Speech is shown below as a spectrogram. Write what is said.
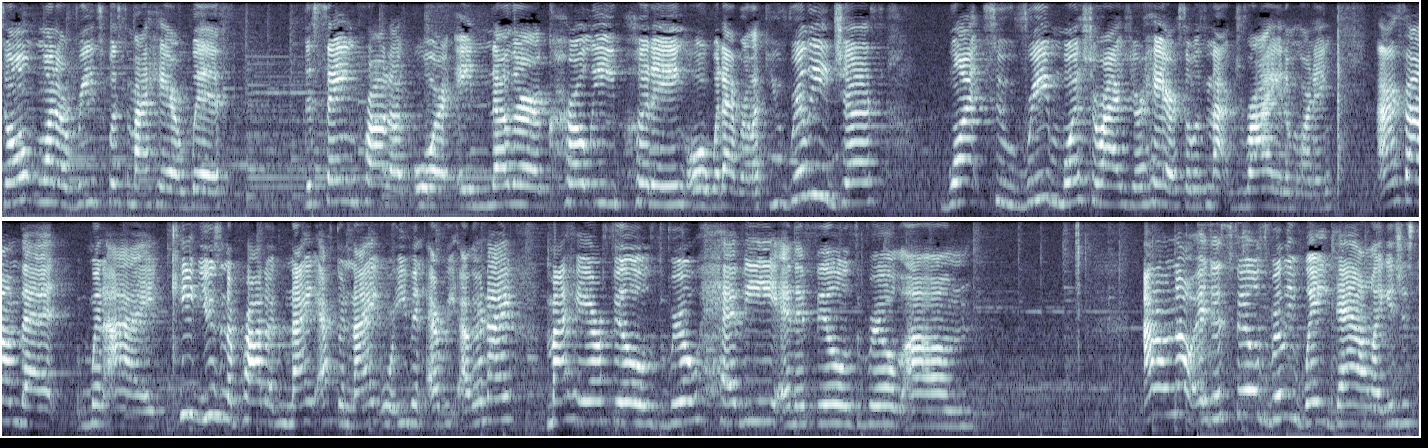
don't wanna retwist my hair with the same product or another curly pudding or whatever. Like you really just want to re-moisturize your hair so it's not dry in the morning. I found that when I keep using the product night after night or even every other night, my hair feels real heavy and it feels real, um, I don't know, it just feels really weighed down, like it's just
